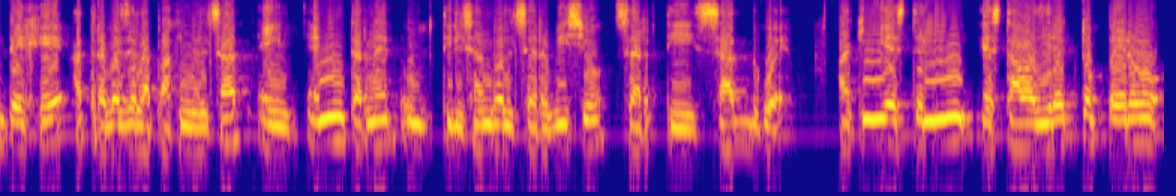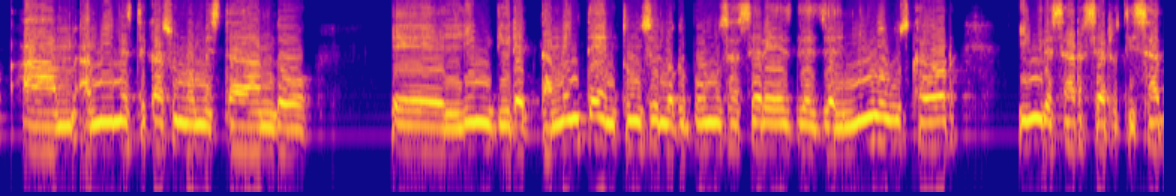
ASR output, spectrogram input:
DG a través de la página del SAT en, en internet utilizando el servicio CertiSat Web. Aquí este link estaba directo, pero a mí en este caso no me está dando el link directamente. Entonces lo que podemos hacer es desde el mismo buscador ingresar CertiSat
